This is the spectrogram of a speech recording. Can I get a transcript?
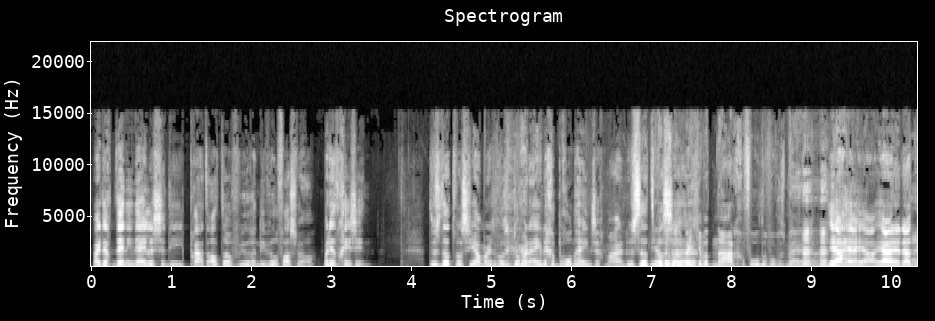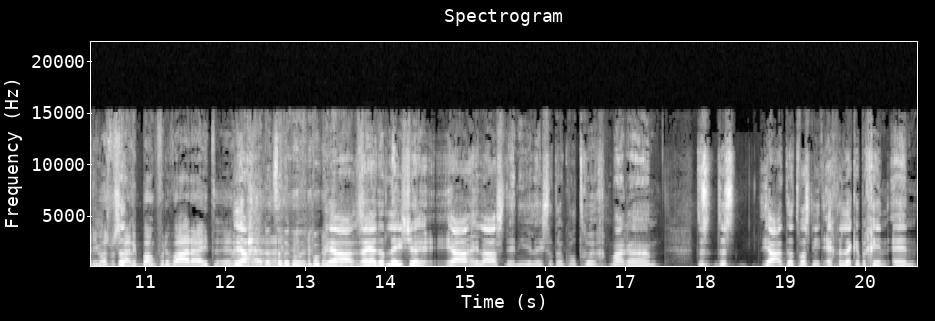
Maar ik dacht, Danny Nelissen die praat altijd over wielrennen. En die wil vast wel. Maar die had geen zin. Dus dat was jammer. Toen was ik door mijn enige bron heen, zeg maar. Dus dat Die was had ook wel een eh, beetje wat naar gevoelde volgens mij. eh. Ja, ja, ja. ja, dat, Ja, die was waarschijnlijk bang voor de waarheid. En, Ja. Ja, dat zat ook wel in het boek. Dat, ja, inderdaad. nou ja, dat lees je... Ja, helaas, Danny. Je leest dat ook wel terug. Maar ehm, dus, dus ja, dat was niet echt een lekker begin. En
